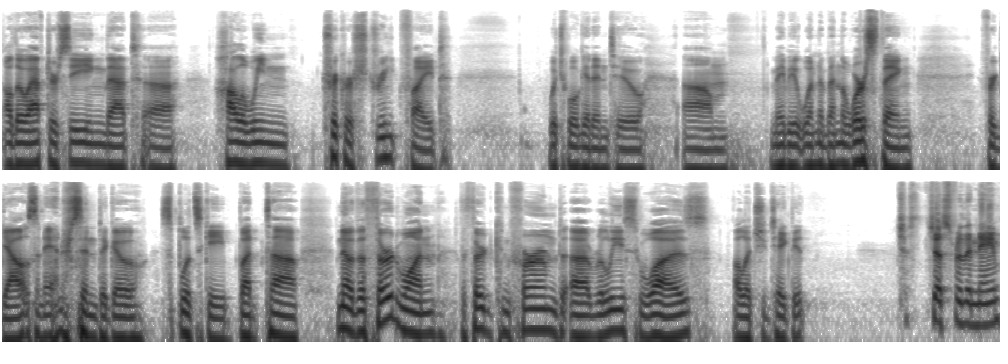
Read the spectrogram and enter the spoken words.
although after seeing that uh, Halloween trick or street fight, which we'll get into, um, maybe it wouldn't have been the worst thing for Gallows and Anderson to go split ski. But uh, no, the third one, the third confirmed uh, release was. I'll let you take it. just just for the name.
